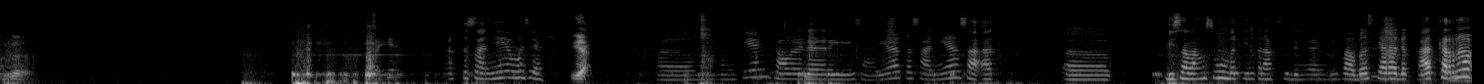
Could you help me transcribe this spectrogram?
monggo. Kesannya ya mas ya? Iya. Em, mungkin kalau dari saya kesannya saat eh, bisa langsung berinteraksi dengan difabel secara dekat karena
